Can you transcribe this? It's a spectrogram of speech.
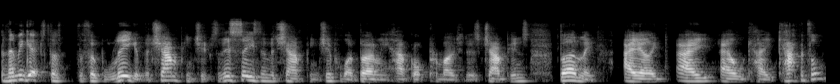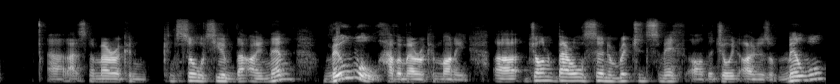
And then we get to the, the, Football League and the Championship. So this season in the Championship, although Burnley have got promoted as champions, Burnley, ALK Capital, uh, that's an American consortium that own them. Millwall have American money. Uh, John Berylson and Richard Smith are the joint owners of Millwall.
